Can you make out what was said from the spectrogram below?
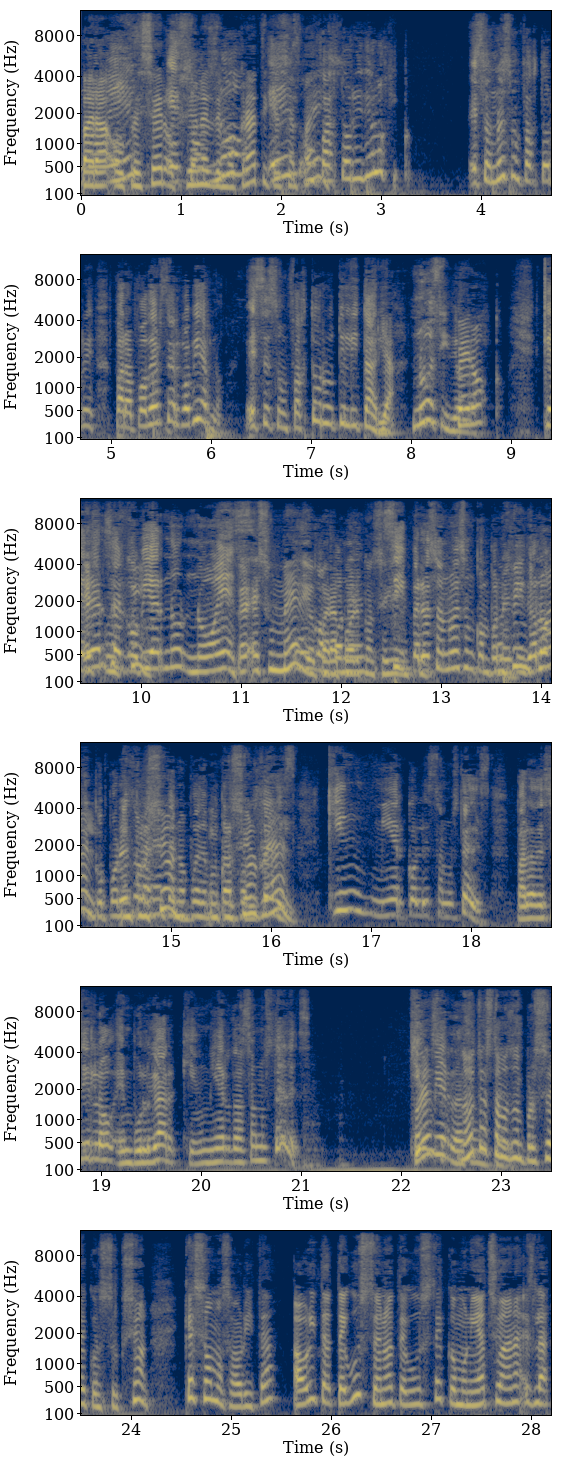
para ofrecer opciones democráticas al país. Es un factor ideológico. Eso no es un factor para poder ser gobierno. Ese es un factor utilitario. No es ideológico. Querer ser gobierno no es. es un medio para poder conseguir. Sí, pero eso no es un componente ideológico. Por eso la gente no puede votar por ustedes. ¿Quién miércoles son ustedes? Para decirlo en vulgar, ¿quién mierda son ustedes? ¿Quién mierda nosotros estamos en un proceso de construcción. ¿Qué somos ahorita? Ahorita, te guste o no te guste, Comunidad Ciudadana es la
